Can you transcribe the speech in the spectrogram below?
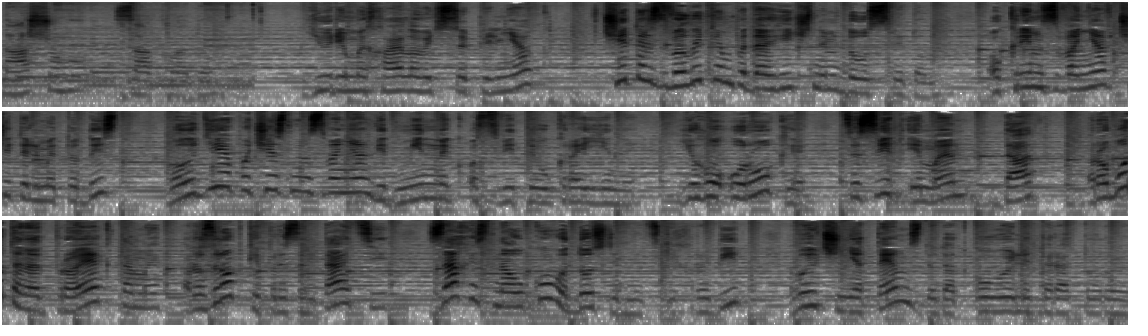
нашого закладу. Юрій Михайлович Сопільняк вчитель з великим педагогічним досвідом. Окрім звання вчитель-методист, володіє почесним званням відмінник освіти України. Його уроки це світ імен, дат, робота над проектами, розробки презентацій, захист науково-дослідницьких робіт, вивчення тем з додатковою літературою.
